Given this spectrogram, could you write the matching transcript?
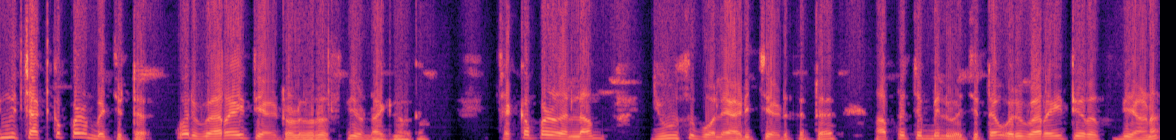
ഇന്ന് ചക്കപ്പഴം വെച്ചിട്ട് ഒരു വെറൈറ്റി ആയിട്ടുള്ള ഒരു റെസിപ്പി ഉണ്ടാക്കി നോക്കാം. ചക്കപ്പഴം എല്ലാം ജ്യൂസ് പോലെ അടിച്ചെടുത്തിട്ട് അപ്പച്ചമ്പിൽ വെച്ചിട്ട് ഒരു വെറൈറ്റി റെസിപ്പിയാണ്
